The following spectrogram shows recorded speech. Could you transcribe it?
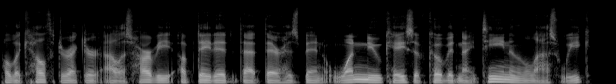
Public Health Director Alice Harvey updated that there has been one new case of COVID 19 in the last week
